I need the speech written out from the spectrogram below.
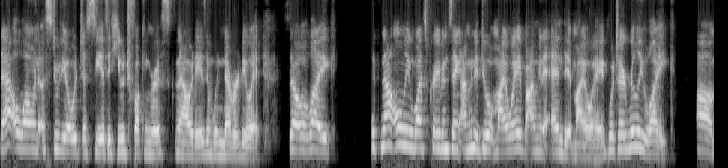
that alone, a studio would just see as a huge fucking risk nowadays and would never do it. So like it's not only Wes Craven saying I'm going to do it my way, but I'm going to end it my way, which I really like. Um,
